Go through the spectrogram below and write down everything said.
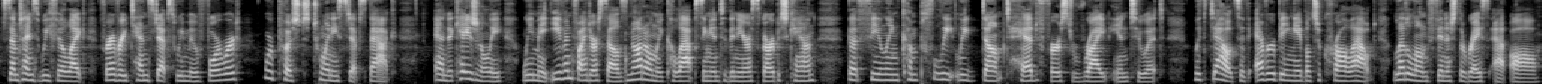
Sometimes we feel like for every 10 steps we move forward, we're pushed 20 steps back. And occasionally, we may even find ourselves not only collapsing into the nearest garbage can, but feeling completely dumped headfirst right into it, with doubts of ever being able to crawl out, let alone finish the race at all.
